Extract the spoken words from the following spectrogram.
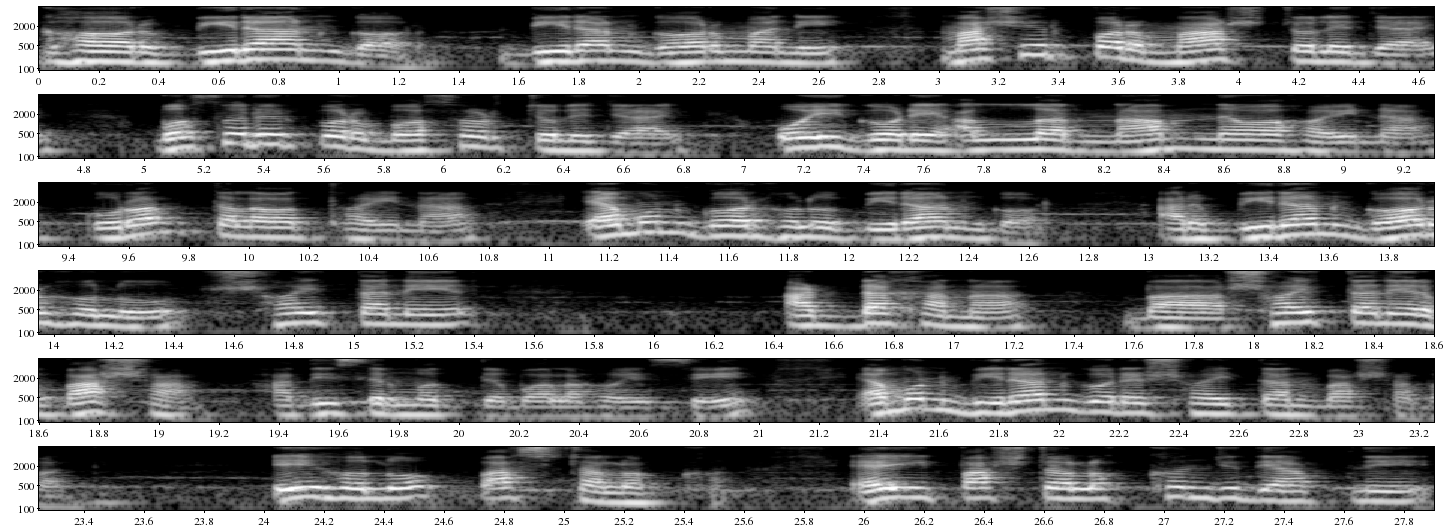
ঘর বিরান ঘর বিরান ঘর মানে মাসের পর মাস চলে যায়, বছরের পর বছর চলে যায়, ওই গড়ে আল্লাহর নাম নেওয়া হয় না, কোরআন তালাওয়াত হয় না, এমন ঘর হলো বিরান ঘর। আর বিরান ঘর হলো শয়তানের আড্ডাখানা বা শয়তানের বাসা, হাদিসের মধ্যে বলা হয়েছে, এমন বিরান গড়ে শয়তান বাসা বাঁধে। এই হলো পাঁচটা লক্ষণ। এই পাঁচটা লক্ষণ যদি আপনি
